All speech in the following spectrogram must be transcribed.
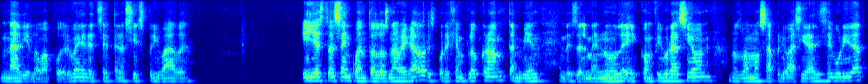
nadie lo va a poder ver, etcétera, si es privado. Y esto es en cuanto a los navegadores. Por ejemplo, Chrome también desde el menú de configuración nos vamos a privacidad y seguridad.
